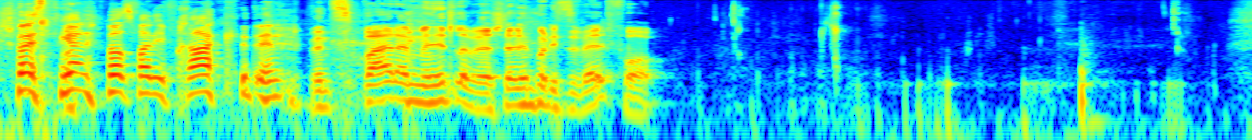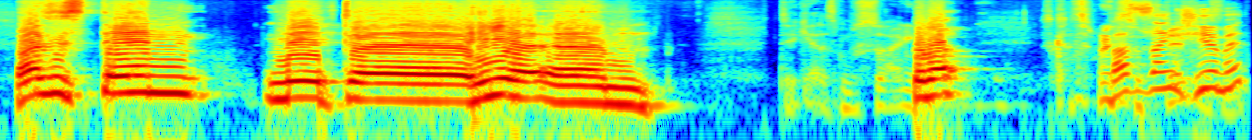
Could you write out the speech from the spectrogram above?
Ich weiß gar nicht, was war die Frage denn? Wenn Spider-Man Hitler wäre, stell dir mal diese Welt vor. Was ist denn mit äh, hier, ähm, Digga, das musst du eigentlich. aber Das kannst du nicht Was so ist eigentlich hiermit?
